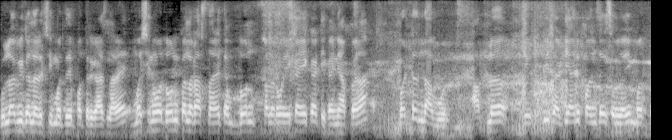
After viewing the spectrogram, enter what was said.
गुलाबी कलरची मध्ये पत्रिका असणार आहे. मशीनवर दोन कलर असणार आहे. त्या दोन कलरवर एका एका ठिकाणी आपल्याला बटन दाबून आपलं साठी आणि पंचायत समिती मत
